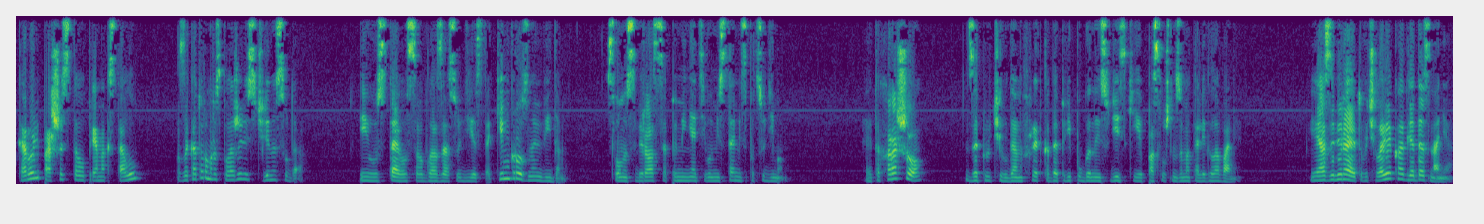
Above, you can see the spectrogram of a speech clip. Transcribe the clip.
Король прошествовал прямо к столу, за которым расположились члены суда, и уставился в глаза судье с таким грозным видом, словно собирался поменять его местами с подсудимым. «Это хорошо», — заключил Дан Фред, когда перепуганные судейские послушно замотали головами. Я забираю этого человека для дознания.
